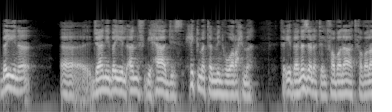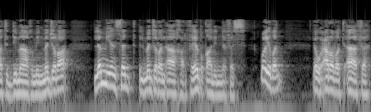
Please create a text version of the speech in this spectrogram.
بين آه، جانبي الأنف بحاجز حكمة منه ورحمة. فإذا نزلت الفضلات فضلات الدماغ من مجرى لم ينسد المجرى الآخر فيبقى للنفس. وأيضا لو عرضت آفة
